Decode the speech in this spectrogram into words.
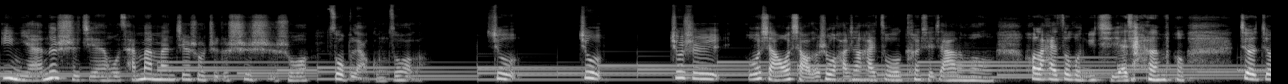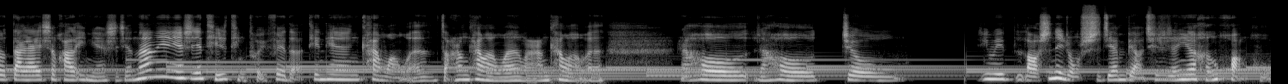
一年的时间，我才慢慢接受这个事实，说做不了工作了。就就就是我想，我小的时候好像还做过科学家的梦，后来还做过女企业家的梦，就就大概是花了一年时间。那那一年时间其实挺颓废的，天天看网文，早上看网文，晚上看网文，然后然后就因为老是那种时间表，其实人也很恍惚。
